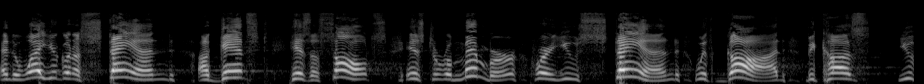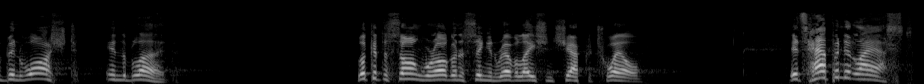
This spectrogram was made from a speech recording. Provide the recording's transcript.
And the way you're going to stand against his assaults is to remember where you stand with God because you've been washed in the blood. Look at the song we're all going to sing in Revelation chapter 12. It's happened at last.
